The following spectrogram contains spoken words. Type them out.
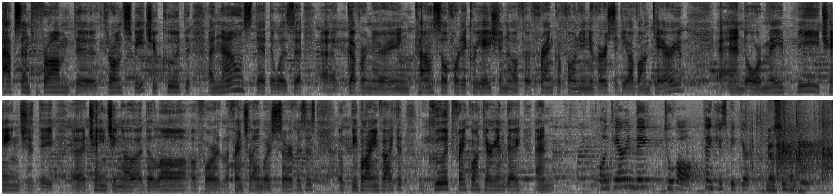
absent from the throne speech, you could announce that there was a, a governing council for the creation of a Francophone University of Ontario and or maybe change the uh, changing uh, the law for French language services. Uh, people are invited. Good Franco-Ontarian Day and Ontarian Day to all. Thank you, Speaker. Merci beaucoup.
